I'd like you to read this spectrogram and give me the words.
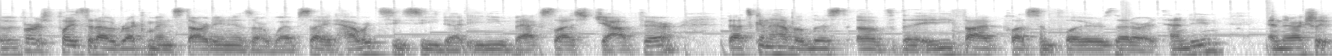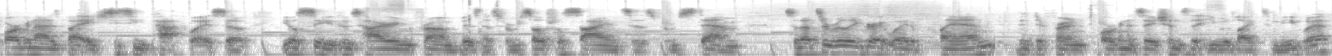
The first place that I would recommend starting is our website, howardcc.edu backslash job fair. That's going to have a list of the 85 plus employers that are attending, and they're actually organized by HCC pathways. So you'll see who's hiring from business, from social sciences, from STEM. So that's a really great way to plan the different organizations that you would like to meet with.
